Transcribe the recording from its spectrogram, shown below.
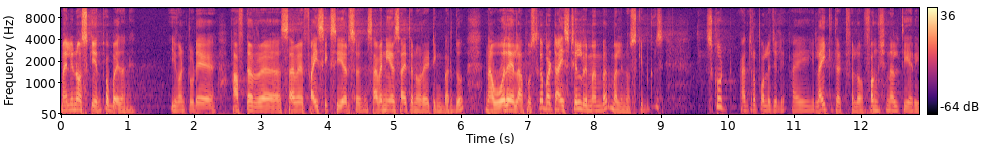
Malinowski ಅಂತ ಒಬ್ಬ ಇದ್ದಾನೆ even today after seven five six years seven years ಆಯ್ತು ನಾವು ರೈಟಿಂಗ್ ಬರೆದು ನಾವು ಓದೇ ಇಲ್ಲ ಪುಸ್ತಕ but I still remember Malinowski because it's good anthropologically I like that fellow functional theory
